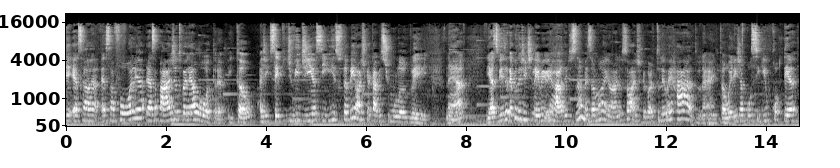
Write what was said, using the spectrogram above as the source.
essa, essa folha, essa página, tu vai ler a outra. Então, a gente sempre dividia assim, isso também eu acho que acaba estimulando ele, né? E às vezes, até quando a gente lê meio errado, ele diz: Não, mas a mãe, olha só, acho que agora tu leu errado, né? Então ele já conseguiu ter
